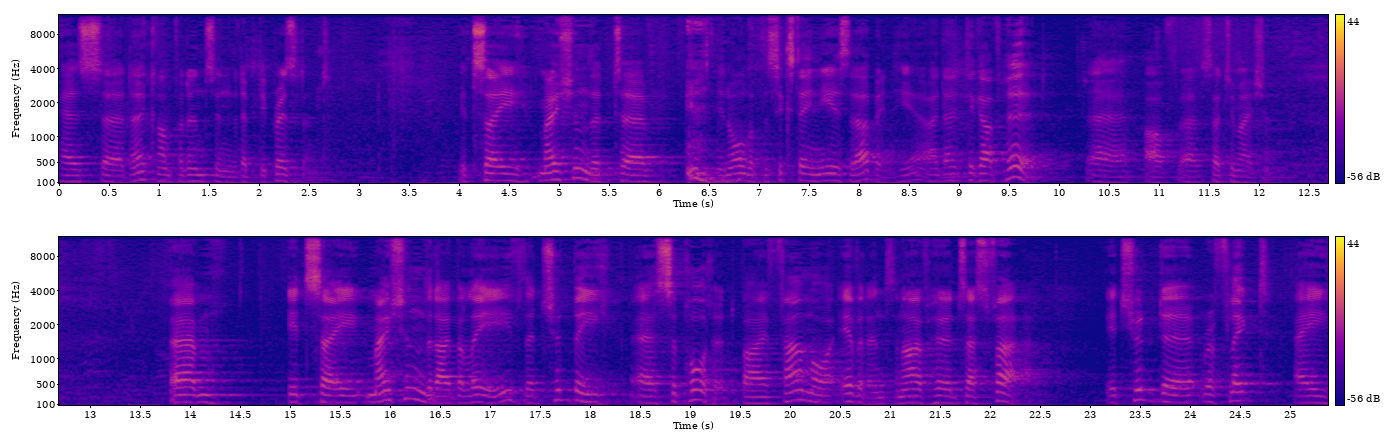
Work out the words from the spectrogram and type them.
has uh, no confidence in the Deputy President. It's a motion that, uh, in all of the 16 years that I've been here, I don't think I've heard uh, of uh, such a motion. Um, it's a motion that I believe that should be uh, supported by far more evidence than I've heard thus far. It should uh, reflect a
